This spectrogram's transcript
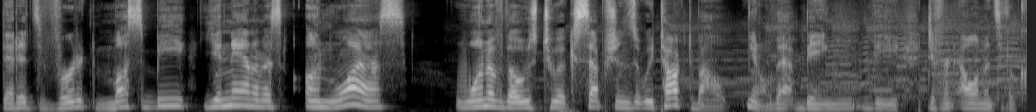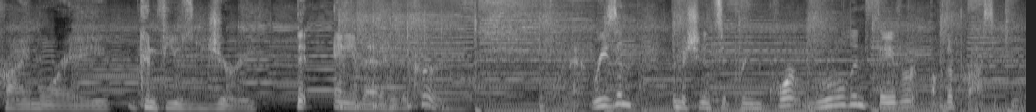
that its verdict must be unanimous unless one of those two exceptions that we talked about, you know, that being the different elements of a crime or a confused jury, that any of that had occurred. For that reason, the Michigan Supreme Court ruled in favor of the prosecutor.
